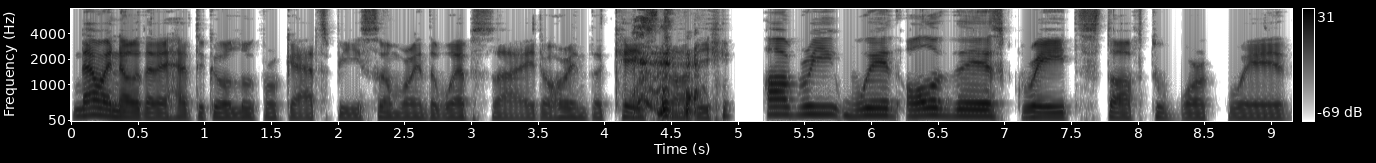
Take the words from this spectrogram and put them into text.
Now I know that I have to go look for Gatsby somewhere in the website or in the case study. Aubrey, with all of this great stuff to work with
